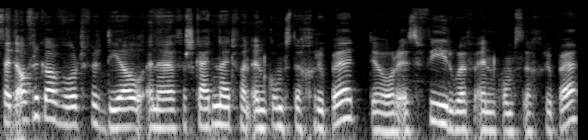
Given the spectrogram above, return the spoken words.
Suid-Afrika word verdeel in 'n verskeidenheid van inkomste groepe. Daar is 4 hoofinkomste groepe.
